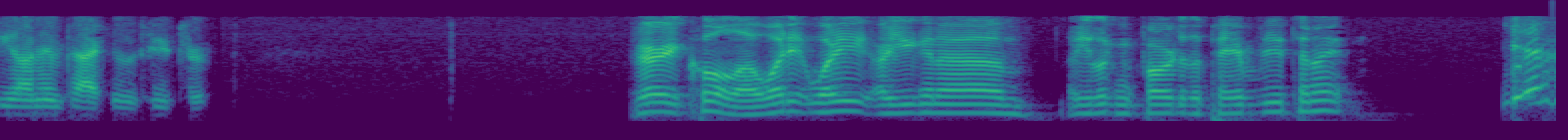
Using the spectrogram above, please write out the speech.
see on Impact in the future. Very cool. Uh, what do, what are you, are you gonna are you looking forward to the pay per view tonight? Yeah,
